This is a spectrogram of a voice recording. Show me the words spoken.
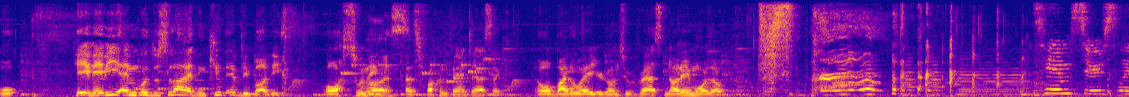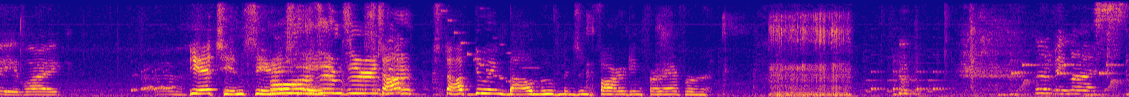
Oh. Hey baby, I'm going to slide and kill everybody. Oh, swimming. Nice. That's fucking fantastic. Oh, by the way, you're going super fast. Not anymore though. Tim, seriously, like. Uh, Yeah, Tim, seriously. Oh, Tim, seriously. Stop, stop doing bowel movements and farting forever. that'd be nice.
